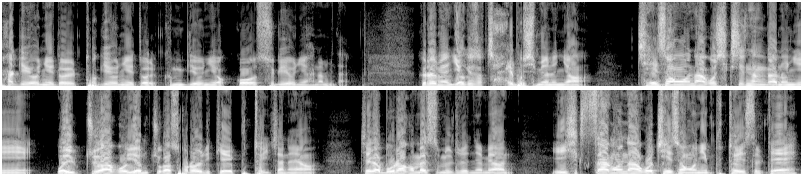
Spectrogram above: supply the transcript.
화기운이 둘, 토기운이 둘, 금기운이 없고 수기운이 하나입니다. 그러면 여기서 잘 보시면은요, 재성운하고 식신상간운이 월주하고 연주가 서로 이렇게 붙어 있잖아요. 제가 뭐라고 말씀을 드렸냐면 이 식상운하고 재성운이 붙어 있을 때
